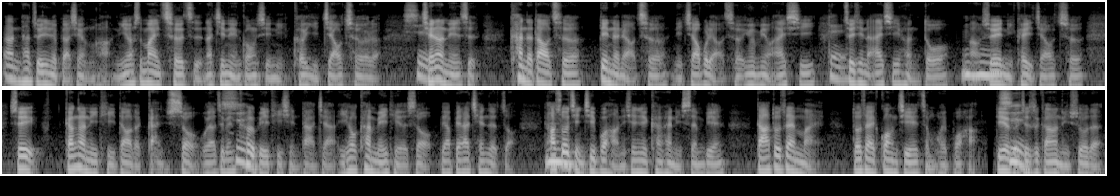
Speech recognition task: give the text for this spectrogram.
那他最近的表现很好。你要是卖车子，那今年恭喜你可以交车了，前两年是。看得到车，订得了车，你交不了车，因为没有 IC。对，最近的 IC 很多啊，所以你可以交车。所以刚刚你提到的感受，我要这边特别提醒大家，以后看媒体的时候，不要被他牵着走。他说景气不好，你先去看看你身边，大家都在买，都在逛街，怎么会不好？第二个就是刚刚你说的，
